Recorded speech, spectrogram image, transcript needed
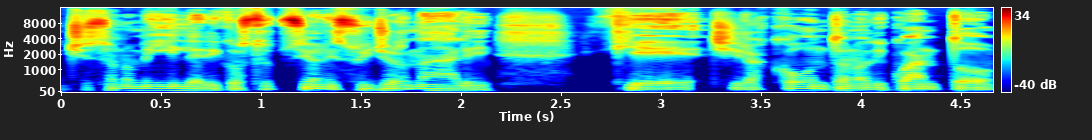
ci sono mille ricostruzioni sui giornali che ci raccontano di quanto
